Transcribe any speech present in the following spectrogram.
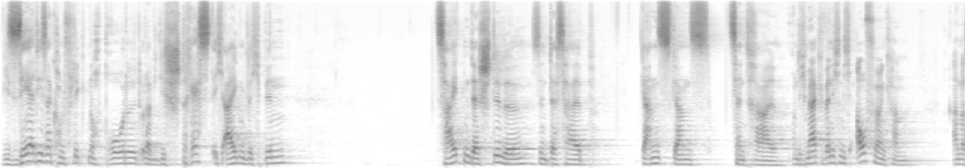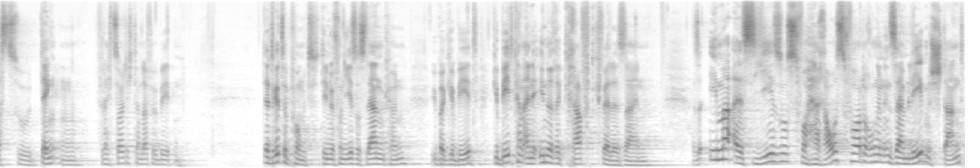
wie sehr dieser Konflikt noch brodelt oder wie gestresst ich eigentlich bin Zeiten der Stille sind deshalb ganz, ganz zentral. Und ich merke, wenn ich nicht aufhören kann, an was zu denken, vielleicht sollte ich dann dafür beten. Der dritte Punkt, den wir von Jesus lernen können über Gebet. Gebet kann eine innere Kraftquelle sein. Also immer als Jesus vor Herausforderungen in seinem Leben stand,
